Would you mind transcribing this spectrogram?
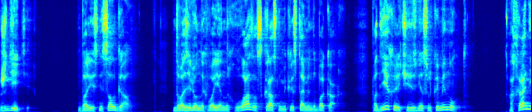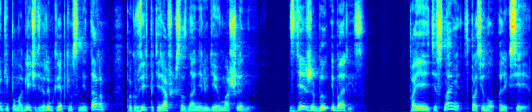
Ждите. Борис не солгал. Два зеленых военных УАЗа с красными крестами на боках подъехали через несколько минут. Охранники помогли четверым крепким санитарам погрузить потерявших сознание людей в машины. Здесь же был и Борис. «Поедете с нами?» – спросил Алексея.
